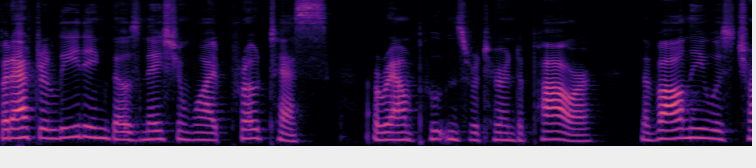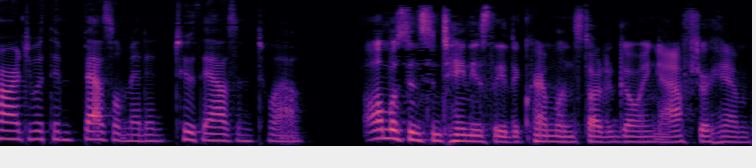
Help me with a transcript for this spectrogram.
But after leading those nationwide protests around Putin's return to power, Navalny was charged with embezzlement in 2012. Almost instantaneously, the Kremlin started going after him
